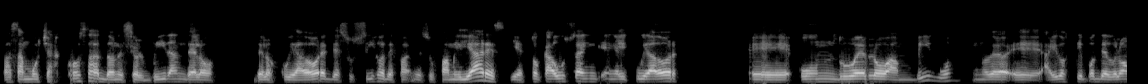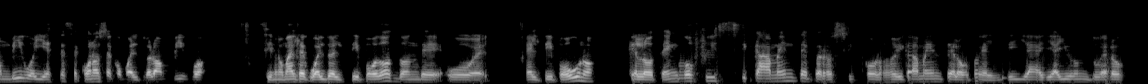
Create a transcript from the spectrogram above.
pasan muchas cosas, donde se olvidan de, los de los cuidadores, de sus hijos, de, sus familiares, y esto causa en, el cuidador eh, un duelo ambiguo. Eh, hay dos tipos de duelo ambiguo y este se conoce como el duelo ambiguo, si no mal recuerdo, el tipo 2, donde, o el, el tipo 1, que lo tengo físicamente, pero psicológicamente lo perdí, y ahí hay un duelo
